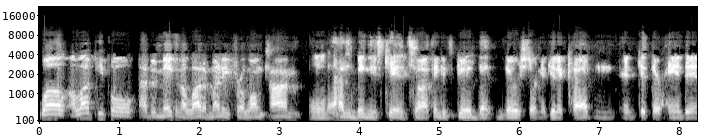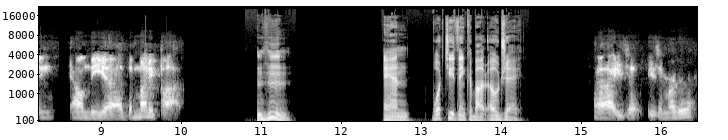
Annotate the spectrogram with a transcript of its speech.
Well, a lot of people have been making a lot of money for a long time, and it hasn't been these kids. So I think it's good that they're starting to get a cut and, and get their hand in on the uh, the money pot. Hmm. And what do you think about OJ? Uh, he's a he's a murderer.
